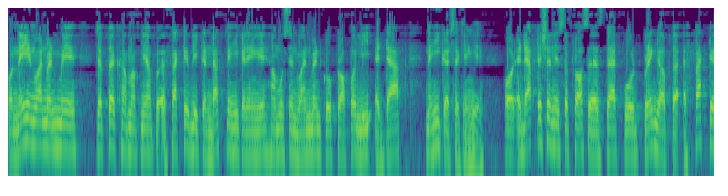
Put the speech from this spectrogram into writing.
اور نئی انوائرمنٹ میں جب تک ہم اپنے آپ افیکٹولی کنڈکٹ نہیں کریں گے ہم اس انوائرمنٹ کو پراپرلی اڈیپٹ نہیں کر سکیں گے پروسیس ڈیٹ ووڈ برنگ اپنی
